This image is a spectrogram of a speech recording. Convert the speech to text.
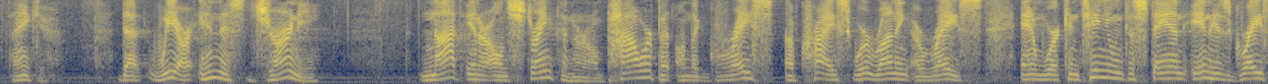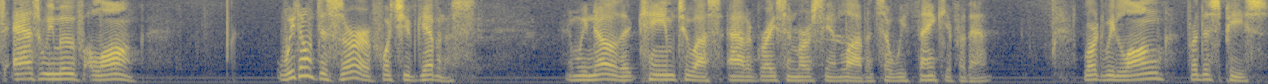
thank you that we are in this journey not in our own strength and our own power, but on the grace of Christ. We're running a race and we're continuing to stand in His grace as we move along. We don't deserve what you've given us. And we know that came to us out of grace and mercy and love. And so we thank you for that. Lord, we long for this peace.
